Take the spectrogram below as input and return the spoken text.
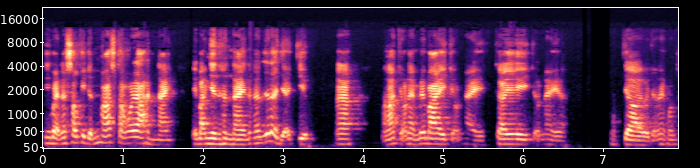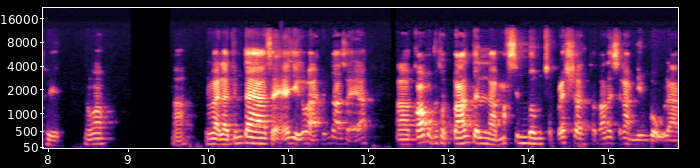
như vậy nó sau khi chuẩn hóa xong nó ra hình này thì bạn nhìn hình này nó rất là dễ chịu. À, đó, chỗ này máy bay chỗ này cây chỗ này à, mặt trời và chỗ này con thuyền đúng không? Đó. như vậy là chúng ta sẽ gì các bạn? Chúng ta sẽ uh, có một cái thuật toán tên là maximum suppression. Thuật toán này sẽ làm nhiệm vụ là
